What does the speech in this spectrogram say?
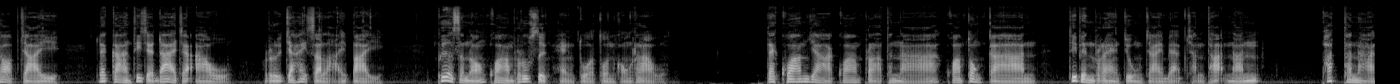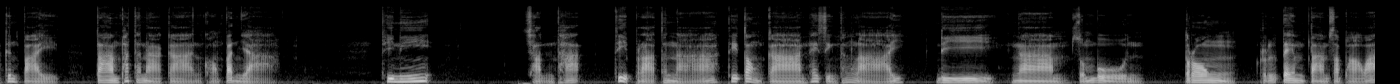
ชอบใจ และการที่จะได้จะเอา หรือจะให้สลายไป เพื่อสนองความรู้สึกแห่งตัวตนของเรา แต่ความอยากความปรารถนาความต้องการที่เป็นแรงจูงใจแบบฉันทะนั้น พัฒนาขึ้นไปตามพัฒนาการของปัญญา ทีนี้ ฉันทะที่ปรารถนาที่ต้องการให้สิ่งทั้งหลาย ดี งาม สมบูรณ์ ตรงหรือเต็มตามสภาวะ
